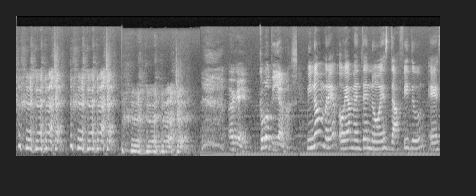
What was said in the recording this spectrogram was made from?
ok, ¿cómo te llamas? Mi nombre obviamente no es Daffy Du, es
